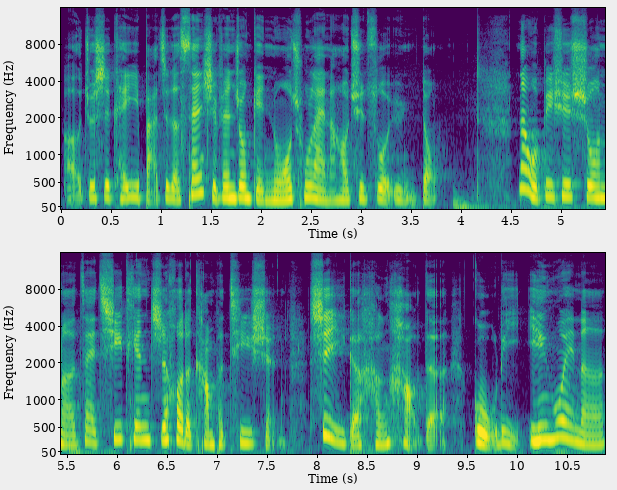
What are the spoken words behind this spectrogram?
呃就是可以把这个三十分钟给挪出来，然后去做运动。那我必须说呢，在七天之后的 competition 是一个很好的鼓励，因为呢，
